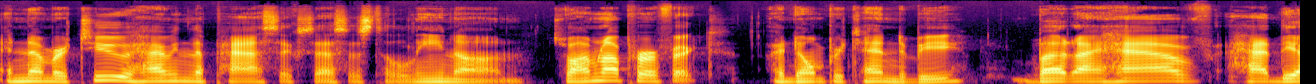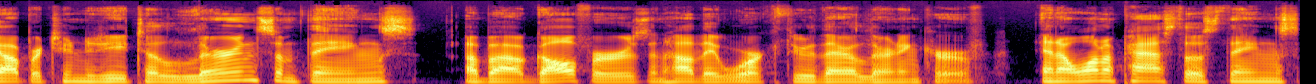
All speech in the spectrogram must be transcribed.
And number two, having the past successes to lean on. So I'm not perfect. I don't pretend to be but I have had the opportunity to learn some things about golfers and how they work through their learning curve. And I want to pass those things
